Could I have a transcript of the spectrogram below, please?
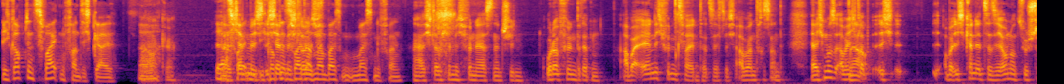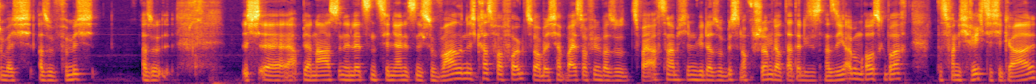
Ich glaube den zweiten fand ich geil. Ah, okay. Ja, ich mich, ich ich glaube, der mich, zweite glaub hat ich, mir am meisten, gefallen. ja, ich glaube, ich habe mich für den ersten entschieden. Oder für den dritten. Aber eher nicht für den zweiten tatsächlich. Aber interessant. Ja, ich muss, aber ich Ja. glaube, ich, aber ich kann dir tatsächlich auch noch zustimmen, weil ich, also für mich, also ich äh, habe ja Nas in den letzten zehn Jahren jetzt nicht so wahnsinnig krass verfolgt, so, aber ich hab, weiß auf jeden Fall, so 2018 habe ich ihn wieder so ein bisschen auf dem Schirm gehabt, da hat er dieses Nasir-Album rausgebracht. Das fand ich richtig egal.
